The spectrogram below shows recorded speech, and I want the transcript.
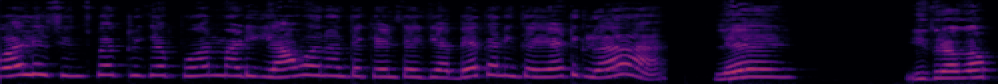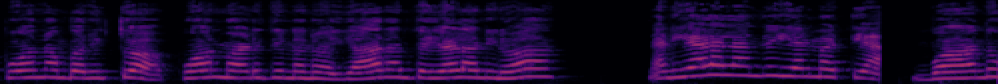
ಪೊಲೀಸ್ ಇನ್ಸ್ಪೆಕ್ಟರ್ಗೆ ಫೋನ್ ಮಾಡಿ ಯಾವನ್ ಅಂತ ಕೇಳ್ತಾ ಇದ್ಯಾ ಬೇಕಾ ನಿಂಗೆ ಏಟ್ಗಳ? ಲೇ ಇದ್ರಾಗ ಫೋನ್ ನಂಬರ್ ಇತ್ತು. ಫೋನ್ ಮಾಡಿದ್ದೀನಿ ನಾನು. ಯಾರಂತ ಹೇಳ ನೀನು? ನಾನು ಹೇಳಲ್ಲ ಅಂದ್ರೆ ಏನ್ ಮಾಡ್ತೀಯ? ಅಂದ್ರೆ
